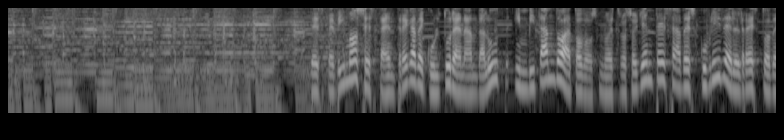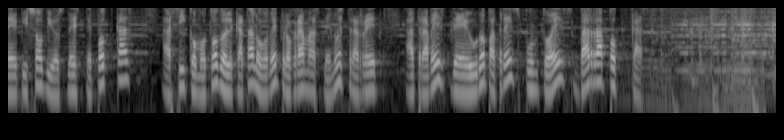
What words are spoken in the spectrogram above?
Despedimos esta entrega de Cultura en Andaluz invitando a todos nuestros oyentes a descubrir el resto de episodios de este podcast, así como todo el catálogo de programas de nuestra red a través de europapress.es barra podcast.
